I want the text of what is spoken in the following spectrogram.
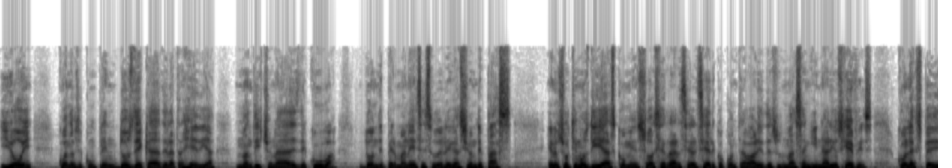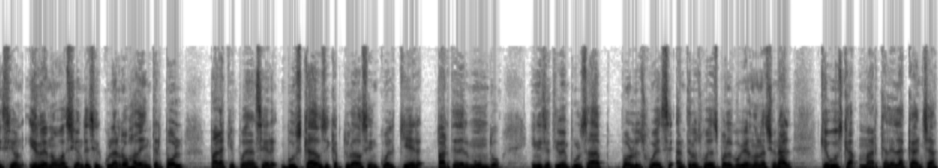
Y hoy, cuando se cumplen dos décadas de la tragedia, no han dicho nada desde Cuba, donde permanece su delegación de paz. En los últimos días comenzó a cerrarse el cerco contra varios de sus más sanguinarios jefes, con la expedición y renovación de circular roja de Interpol para que puedan ser buscados y capturados en cualquier parte del mundo. Iniciativa impulsada por los jueces, ante los jueces por el gobierno nacional, que busca marcarle la cancha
